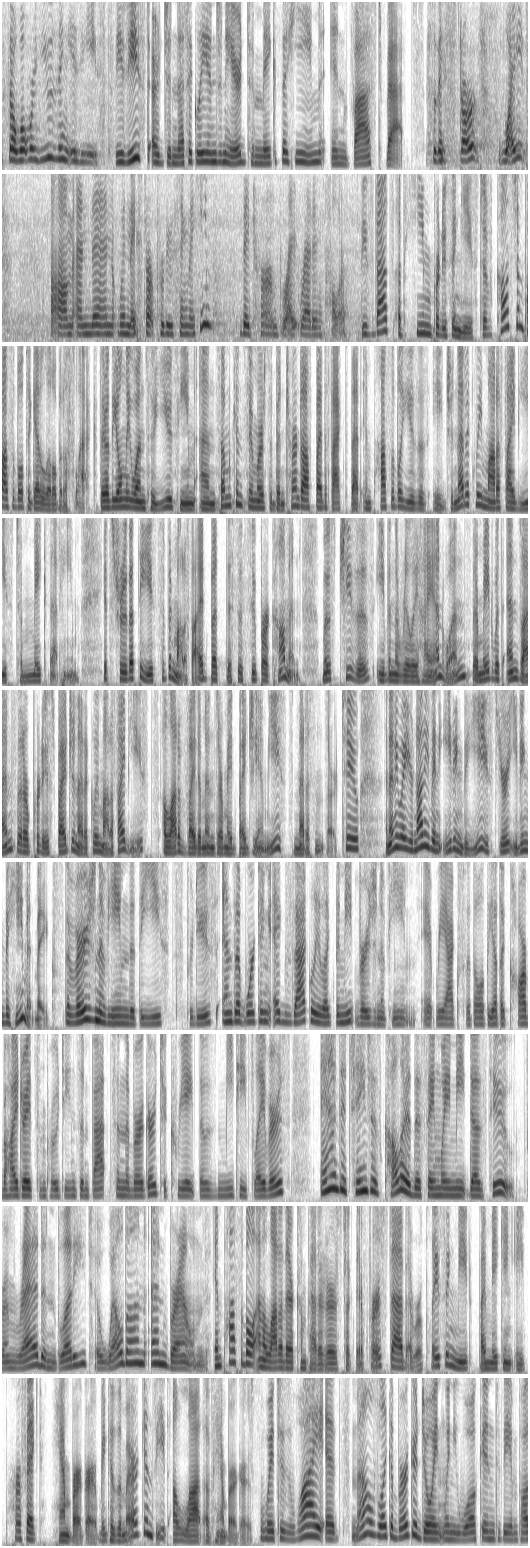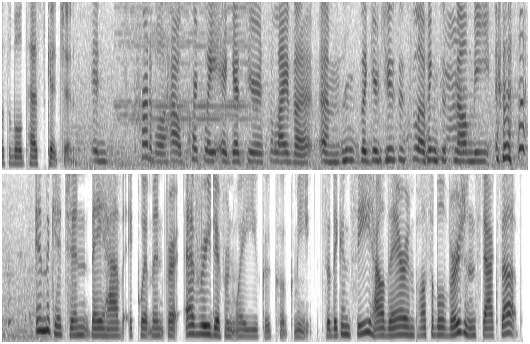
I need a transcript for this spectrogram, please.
So, what we're using is yeast. These yeast are genetically engineered to make the heme in vast vats. So, they start white, um, and then when they start producing the heme, they turn bright red in color. These vats of heme producing yeast have caused Impossible to get a little bit of flack. They're the only ones who use heme, and some consumers have been turned off by the fact that Impossible uses a genetically modified yeast to make that heme. It's true that the yeasts have been modified, but this is super common. Most cheeses, even the really high end ones, they're made with enzymes that are produced by genetically modified yeasts. A lot of vitamins are made by GM yeasts, medicines are too. And anyway, you're not even eating the yeast, you're eating the heme it makes. The version of heme that the yeasts produce ends up working exactly like the meat version of heme. It reacts with all the other carbohydrates and proteins and fats in the burger to create those meaty flavors. And it changes color the same way meat does too, from red and bloody to well done and browned. Impossible and a lot of their competitors took their first stab at replacing meat by making a perfect hamburger because Americans eat a lot of hamburgers. Which is why it smells like a burger joint when you walk into the Impossible test kitchen. Incredible how quickly it gets your saliva, um, like your juices flowing to smell meat. In the kitchen, they have equipment for every different way you could cook meat, so they can see how their Impossible version stacks up.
